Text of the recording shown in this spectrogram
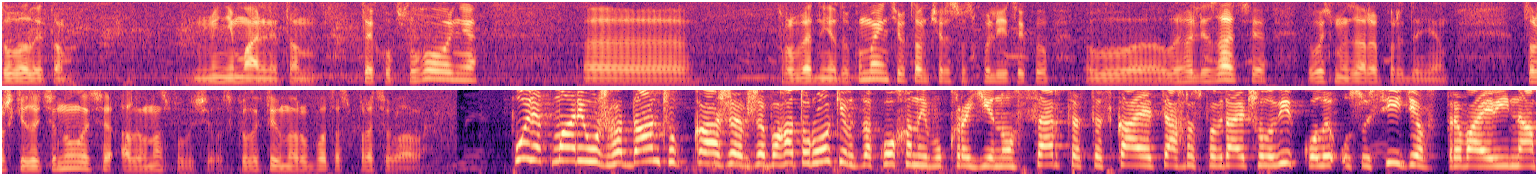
довели там мінімальне там техобслуговування, проведення документів там через соцполітику, легалізація. І ось ми зараз передаємо. Трошки затягнулося, але у нас вийшло. Колективна робота спрацювала. Поляк Маріуш Гаданчук каже, вже багато років закоханий в Україну. Серце стискається, розповідає чоловік, коли у сусідів триває війна.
